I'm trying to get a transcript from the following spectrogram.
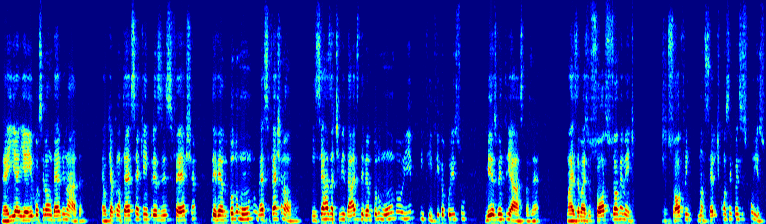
Né, e, e, aí você não deve nada. É, o que acontece é que a empresa às vezes fecha, devendo todo mundo, né, se fecha não, encerra as atividades devendo todo mundo e, enfim, fica por isso mesmo entre aspas, né. Mas, mas os sócios, obviamente, sofrem uma série de consequências com isso.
